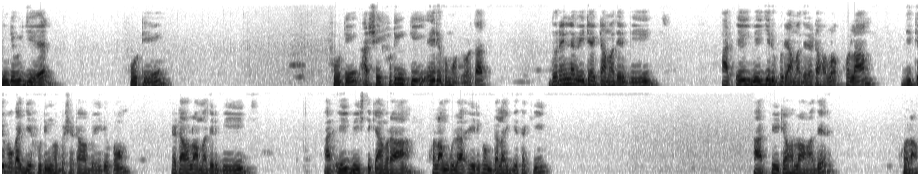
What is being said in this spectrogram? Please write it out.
individual footing footing আর সেই ফুটিংটি এইরকম হবে। অর্থাৎ ধরে নিলাম এইটা একটা আমাদের বীজ আর এই বীজের উপরে আমাদের এটা হলো কলাম দ্বিতীয় প্রকার যে ফুটিং হবে সেটা হবে এইরকম। এটা হলো আমাদের বীজ আর এই বীজ থেকে আমরা কলামগুলা এইরকম ডালাই দিয়ে থাকি। আর এইটা হলো আমাদের কলাম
